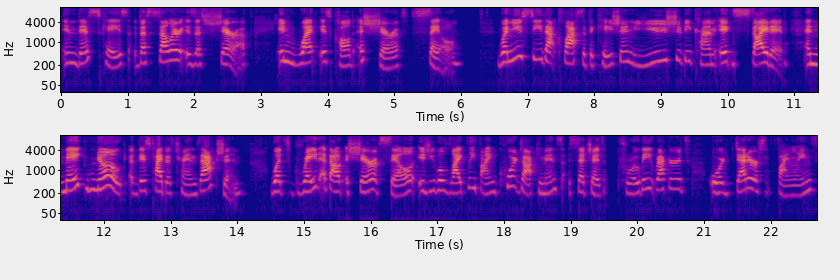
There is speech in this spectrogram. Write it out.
In this case, the seller is a sheriff in what is called a sheriff's sale. When you see that classification, you should become excited and make note of this type of transaction. What's great about a sheriff's sale is you will likely find court documents such as probate records or debtor's filings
